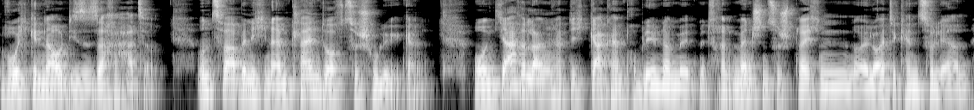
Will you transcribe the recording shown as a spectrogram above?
wo ich genau diese Sache hatte. Und zwar bin ich in einem kleinen Dorf zur Schule gegangen. Und jahrelang hatte ich gar kein Problem damit, mit fremden Menschen zu sprechen, neue Leute kennenzulernen,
